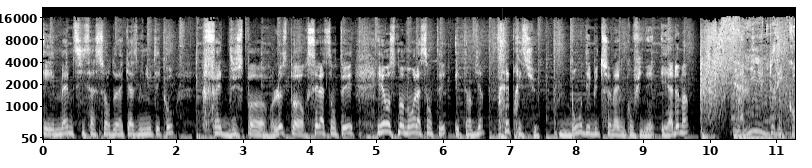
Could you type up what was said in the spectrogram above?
et même si ça sort de la case Minute Éco, faites du sport. Le sport, c'est la santé. Et en ce moment, la santé est un bien très précieux. Bon début de semaine confiné et à demain. La minute de l'écho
